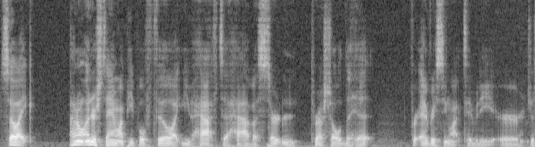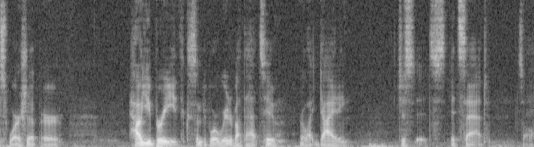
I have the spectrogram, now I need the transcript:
So like I don't understand why people feel like you have to have a certain threshold to hit for every single activity or just worship or how you breathe. Because some people are weird about that too, or like dieting. Just it's it's sad. It's all.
